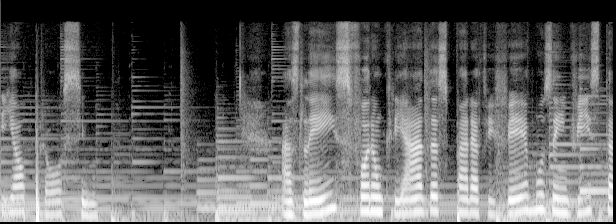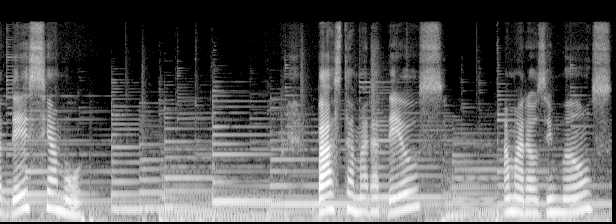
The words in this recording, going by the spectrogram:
e ao próximo. As leis foram criadas para vivermos em vista desse amor. Basta amar a Deus, amar aos irmãos,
